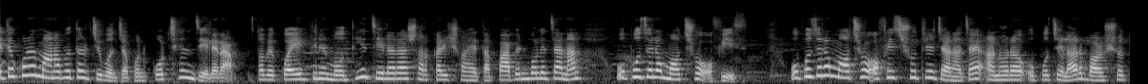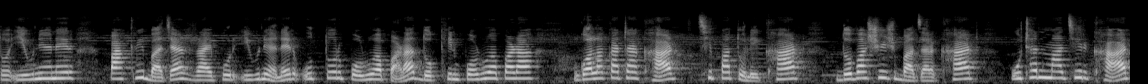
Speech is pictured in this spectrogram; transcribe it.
এতে করে মানবতার জীবনযাপন করছেন জেলেরা। তবে কয়েকদিনের মধ্যেই জেলেরা সরকারি সহায়তা পাবেন বলে জানান উপজেলা মৎস্য অফিস। উপজেলা মৎস্য অফিস সূত্রে জানা যায় আনোরা উপজেলার বারশত ইউনিয়নের পাকরি বাজার রায়পুর ইউনিয়নের উত্তর পড়ুয়াপাড়া, দক্ষিণ পড়ুয়াপাড়া গলাকাটা ঘাট, ছিপাতলি ঘাট দোবাশিস বাজার ঘাট উঠান মাঝির ঘাট,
